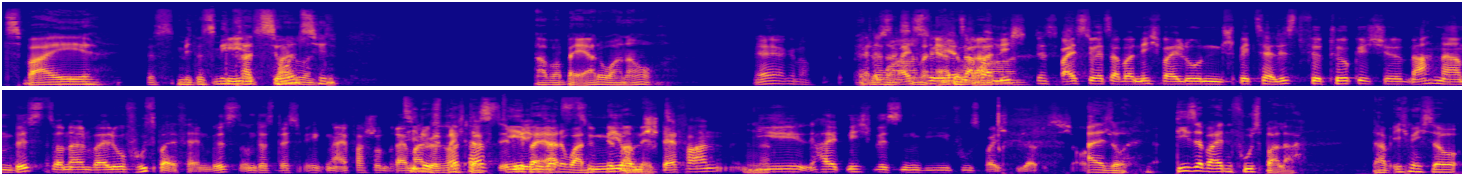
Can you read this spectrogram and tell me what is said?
Zwei Das, mit das Migrationshin, aber bei Erdogan auch. Ja, ja, genau. Ja, Ja, das weißt du jetzt aber nicht, das weißt du jetzt aber nicht, weil du ein Spezialist für türkische Nachnamen bist, sondern weil du Fußballfan bist und das deswegen einfach schon dreimal Tilo gehört hast, im bei Gegensatz Erdogan zu mir und mit. Stefan, die halt nicht wissen, wie Fußballspieler richtig aussehen. Also, diese beiden Fußballer, da habe ich mich so,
